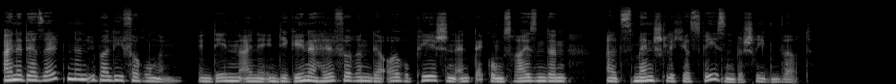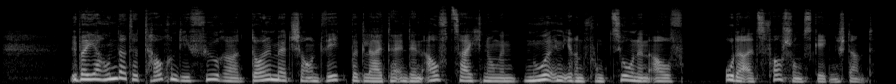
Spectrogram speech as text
Eine der seltenen Überlieferungen, in denen eine indigene Helferin der europäischen Entdeckungsreisenden als menschliches Wesen beschrieben wird. Über Jahrhunderte tauchen die Führer, Dolmetscher und Wegbegleiter in den Aufzeichnungen nur in ihren Funktionen auf oder als Forschungsgegenstand.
